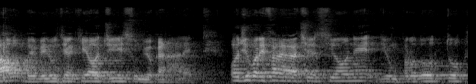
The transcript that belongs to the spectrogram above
Ciao, benvenuti anche oggi sul mio canale. Oggi vorrei fare la recensione di un prodotto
